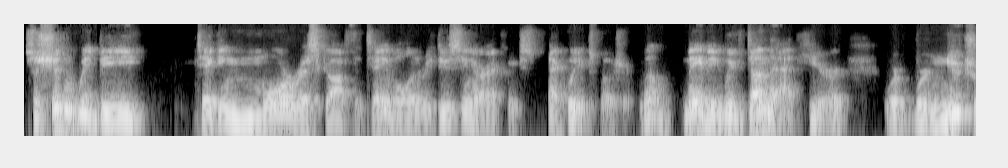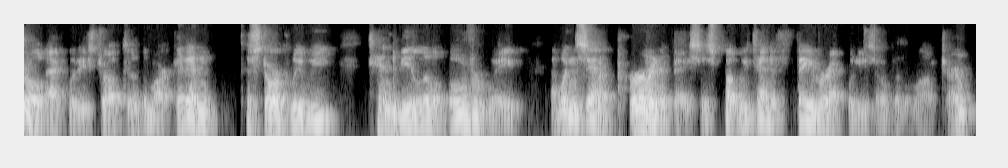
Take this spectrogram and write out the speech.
So shouldn't we be taking more risk off the table and reducing our equity, exposure? Well, maybe we've done that here. We're, we're neutral equities relative to the market. And historically we tend to be a little overweight. I wouldn't say on a permanent basis, but we tend to favor equities over the long term.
